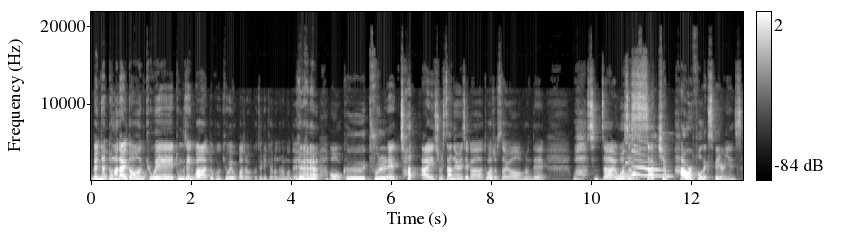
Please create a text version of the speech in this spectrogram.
몇 년 동안 알던 교회 동생과 또 그 교회 오빠죠. 그 둘이 결혼을 한 건데. 어, 그 둘의 첫 아이 출산을 제가 도와줬어요. 그런데 와, 진짜 it was a, such a powerful experience.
